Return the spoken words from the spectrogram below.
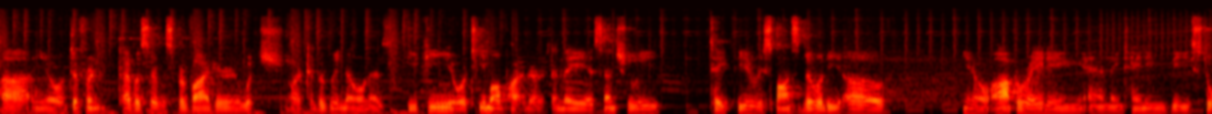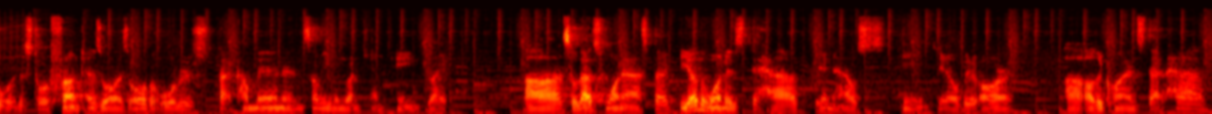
uh, you know, a different type of service provider, which are typically known as TP or Tmall partners, and they essentially take the responsibility of, you know, operating and maintaining the store, the storefront, as well as all the orders that come in, and some even run campaigns, right? Uh, so that's one aspect. The other one is to have in-house teams. You know, there are uh, other clients that have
